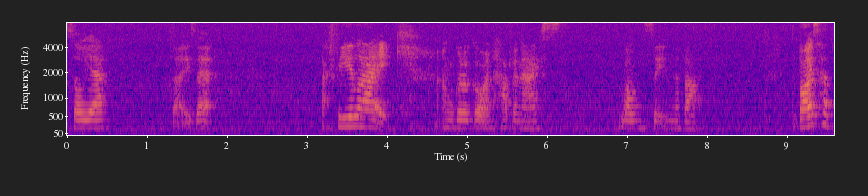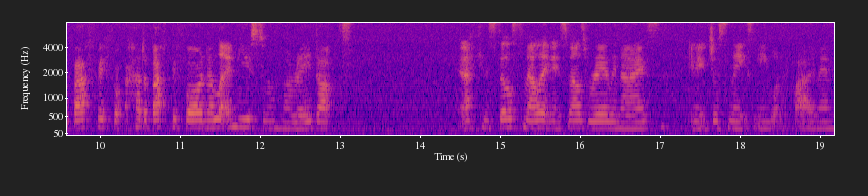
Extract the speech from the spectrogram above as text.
So yeah, that is it. I feel like I'm going to go and have a nice long sit in the bath. Boys had the bath before, had a bath before and I let them use some of my Radox. And I can still smell it and it smells really nice and it just makes me want to climb in.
